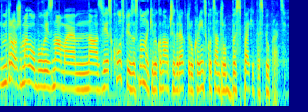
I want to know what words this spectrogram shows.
Дмитро Жмелов був із нами на зв'язку, співзасновник і виконавчий директор Українського центру безпеки та співпраці.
